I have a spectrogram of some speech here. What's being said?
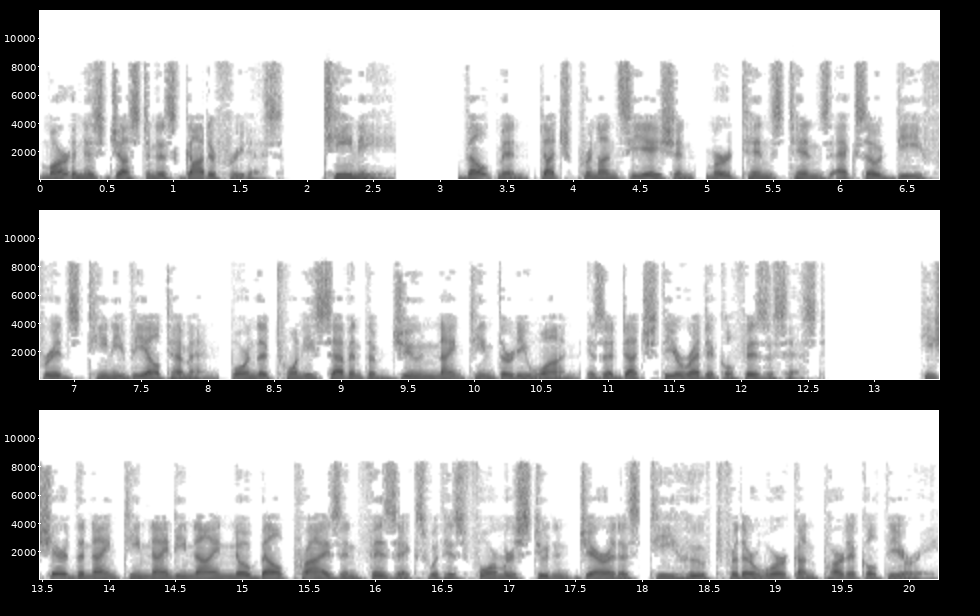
Martinus Justinus Godefridus Teenie Veltman Dutch pronunciation, Mer Tins Tins Exo D Frids Teenie Vieltemen, born 27 June 1931 is a Dutch theoretical physicist. He shared the 1999 Nobel Prize in Physics with his former student Gerardus T. Hooft for their work on particle theory.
